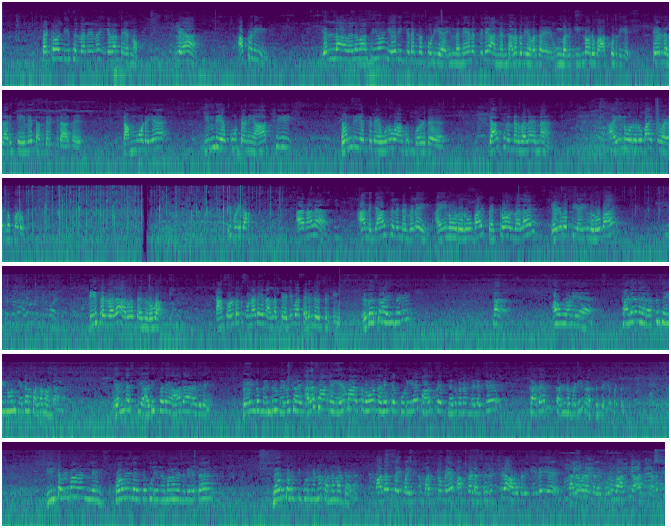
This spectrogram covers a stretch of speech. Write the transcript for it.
பெட்ரோல் டீசல் விலையெல்லாம் இங்கதான் தேடணும். இல்லையா? அப்படி எல்லா விலைவாசியும் ஏறி கிடக்கக்கூடிய இந்த நேரத்திலே அண்ணன் தளபதி அவர்கள் உங்களுக்கு இன்னொரு வாக்குறுதியை தேர்தல் அறிக்கையிலே தந்திருக்கிறார்கள். நம்முடைய இந்திய கூட்டணி ஆட்சி ஒன்றியத்திலே உருவாகும் பொழுது கேஸ் சிலிண்டர் விலை என்ன? ஐநூறு ரூபாய்க்கு வழங்கப்படும். இப்படிதான். அதனால அந்த கேஸ் சிலிண்டர் விலை ஐநூறு ரூபாய் பெட்ரோல் விலை எழுபத்தி ஐந்து ரூபாய் டீசல் விலை அறுபத்தஞ்சு ரூபாய் நான் சொல்றதுக்கு முன்னாடியே நல்லா தெளிவா தெரிஞ்சு வச்சிருக்கீங்க. விவசாயிகள் அவங்களுடைய கடனை ரத்து செய்யணும்னு கேட்டா பண்ண மாட்டாங்க. எம்எஸ்பி அடிப்படை ஆதார விலை வேண்டும் என்று விவசாயி அரசாங்கம் ஏமாற்றணும்னு நினைக்கக்கூடிய கார்பரேட் நிறுவனங்களுக்கு கடன் தள்ளுபடி ரத்து செய்யப்பட்டது. இந்த விமான நிலையம் கோவையில் இருக்கக்கூடிய விமான நிலையத்தை மேம்படுத்தி கொடுங்கன்னா பண்ண மாட்டாங்க. மதத்தை வைத்து மட்டுமே மக்களை பிரிச்சு அவங்களுக்கு இடையே கலவரங்களை உருவாக்கி ஆட்சி நடத்தி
